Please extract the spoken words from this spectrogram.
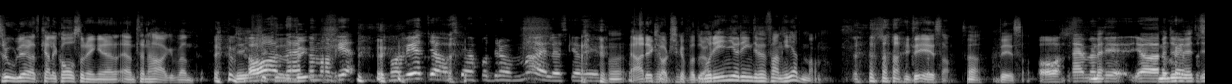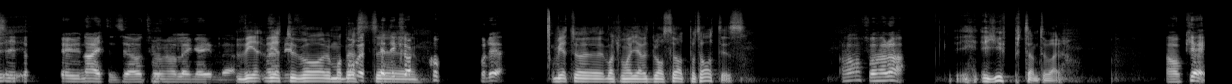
troligare att Kalle Karlsson ringer än, än Ten Hag. Men... Ja, nej, men man vet, man vet ju. Ska jag få drömma eller ska vi... Ja, det är klart du ska få drömma. Mourinho ringde för fan Hedman. det är sant. Ja. Det är sant. Ja, nej, men, men vi, jag men du vet... åsido United så jag var tvungen att lägga in det. Vet, vet vi, du var de har bäst... Det är klart eh, på det. Vet du vart de har jävligt bra sötpotatis? Ja, få höra. Egypten tyvärr. Okej.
